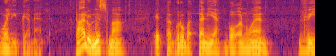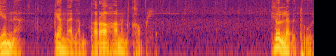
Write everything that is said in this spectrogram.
وليد جمال. تعالوا نسمع التجربة التانية بعنوان فيينا كما لم تراها من قبل. لولا بتقول.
